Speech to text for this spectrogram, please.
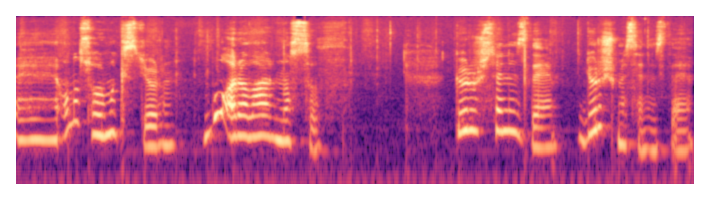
Ee, ona sormak istiyorum. Bu aralar nasıl? Görüşseniz de, görüşmeseniz de,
